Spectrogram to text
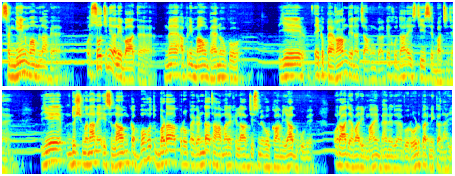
سنگین معاملہ ہے اور سوچنے والی بات ہے۔ میں اپنی ماؤں بہنوں کو یہ ایک پیغام دینا چاہوں گا کہ خدا را اس چیز سے بچ جائیں۔ یہ دشمنان اسلام کا بہت بڑا پروپیگنڈا تھا ہمارے خلاف جس میں وہ کامیاب ہوئے۔ اور آج ہماری مائیں بہنیں جو ہیں وہ روڈ پر نکل آئی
